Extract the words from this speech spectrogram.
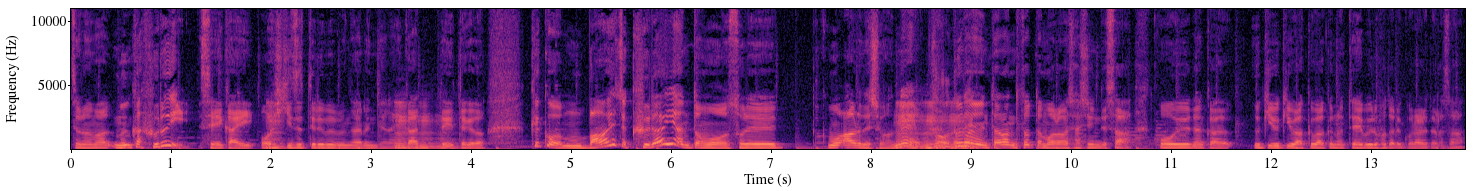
そのまあ昔古い正解を引きずってる部分があるんじゃないかって言ったけど、結構場合によってはクライアントもそれもあるでしょうね,、うんう頼んで撮ってもらう写真でさこういうなんかウキウキワクワクのテーブルフォトで来られたらさ、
